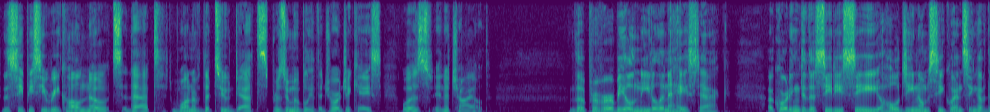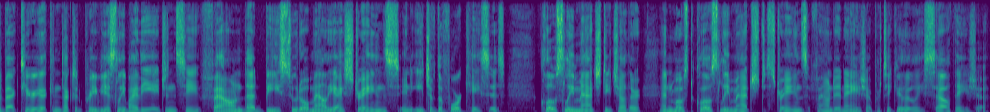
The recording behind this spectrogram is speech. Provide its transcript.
The CPSC recall notes that one of the two deaths, presumably the Georgia case, was in a child. The proverbial needle in a haystack. According to the CDC, whole genome sequencing of the bacteria conducted previously by the agency found that B. pseudomallei strains in each of the four cases closely matched each other and most closely matched strains found in Asia, particularly South Asia.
